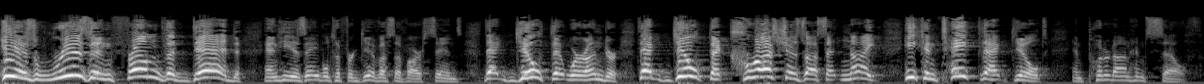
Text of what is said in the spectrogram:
He is risen from the dead. And He is able to forgive us of our sins. That guilt that we're under, that guilt that crushes us at night, He can take that guilt and put it on Himself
